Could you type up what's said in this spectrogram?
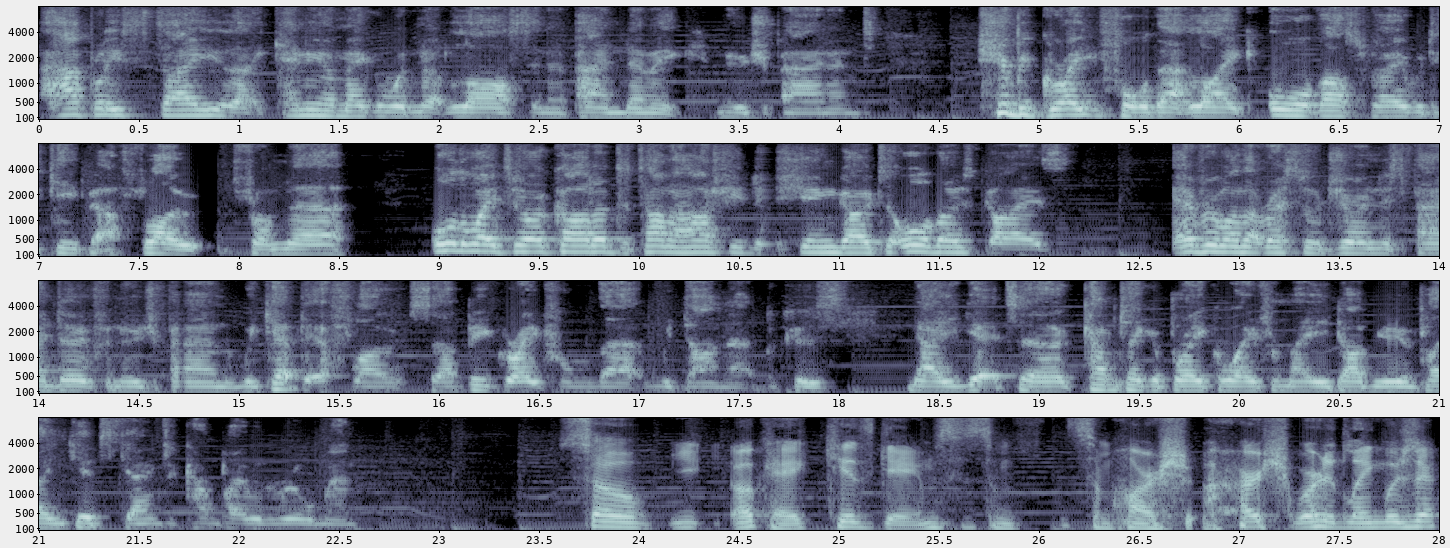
happily say that Kenny Omega would not last in a pandemic New Japan, and should be grateful that like all of us were able to keep it afloat from the all the way to Okada to Tanahashi to Shingo to all those guys. Everyone that wrestled during this pandemic for New Japan, we kept it afloat. So be grateful that we've done that because now you get to come take a break away from AEW and playing kids games and come play with real men. So you, okay, kids games, some some harsh harsh worded language there.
